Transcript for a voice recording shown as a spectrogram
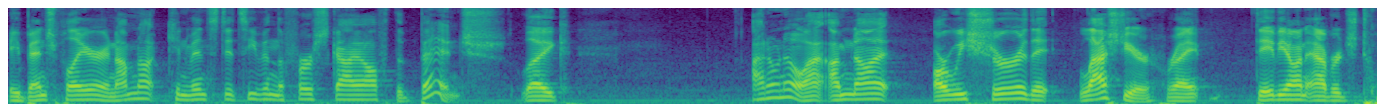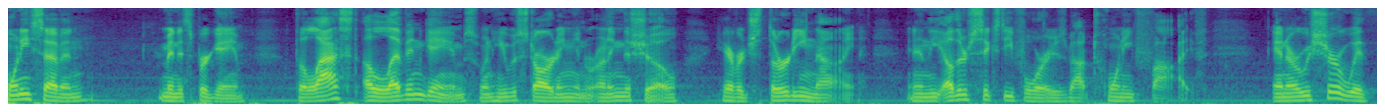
a bench player, and I'm not convinced it's even the first guy off the bench. Like, I don't know. I, I'm not. Are we sure that last year, right? Davion averaged 27 minutes per game. The last 11 games when he was starting and running the show, he averaged 39. And in the other 64, he was about 25. And are we sure with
